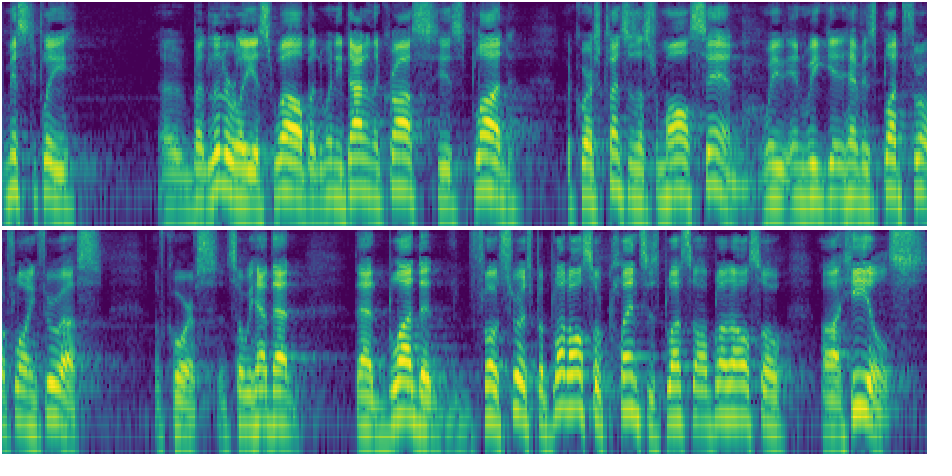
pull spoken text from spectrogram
mystically, uh, but literally as well. But when he died on the cross, his blood of course, cleanses us from all sin. We, and we get, have his blood throw, flowing through us, of course. And so we have that, that blood that flows through us, but blood also cleanses, blood, blood also uh, heals.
